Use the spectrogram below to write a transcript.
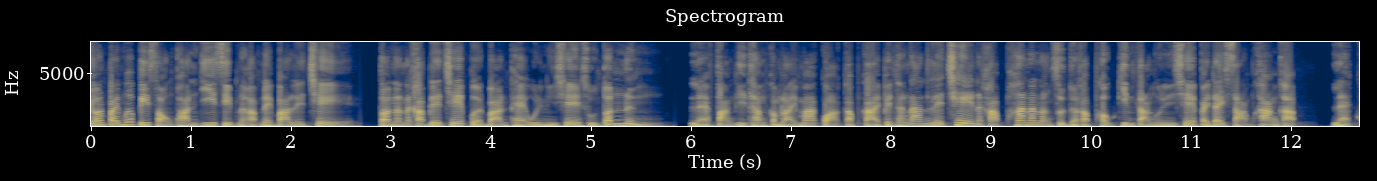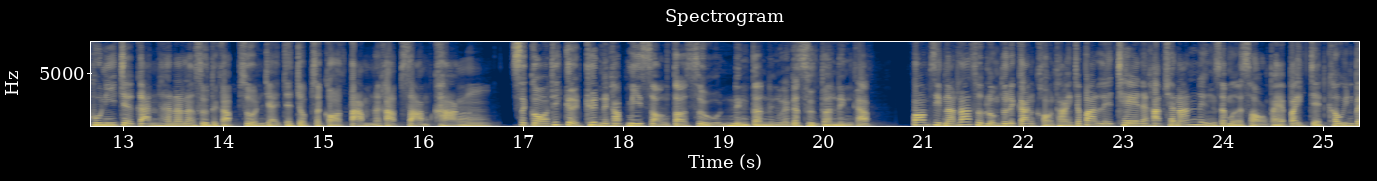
ย้อนไปเมื่อปี 2020 นะครับในบ้านเลเช่ ตอนนั้นนะครับเลเช่เปิดบ้านแพ้อูดินิเช่0ต่อ1และฝั่งที่ทำกำไรมากกว่ากลับกลายเป็นทางด้านเลเช่นะครับห้านัดหลังสุดนะครับเขากินตังอูดินิเช่ไปได้ 3 ครั้งครับ และคู่นี้เจอกันห้านัดหลังสุดนะครับส่วนใหญ่จะจบสกอร์ต่ำนะครับ3ครั้ง สกอร์ที่เกิดขึ้นนะครับมี 2 ต่อ 0 1 ต่อ 1 แล้วก็0ต่อ1ครับฟอร์ม10 นัดล่าสุดรวมทุกรายการของทางเจ้าบ้านเลเช่นะครับชนะ1เสมอ 2 แพ้ไป 7 เข้าวินไป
